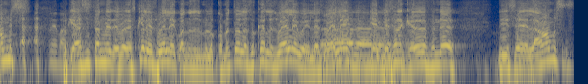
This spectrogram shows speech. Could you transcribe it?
OMS, porque ya se están, es que les duele, cuando les- me lo comento del azúcar les duele, güey, les duele no, y no, empiezan no. a querer defender. Dice, la OMS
